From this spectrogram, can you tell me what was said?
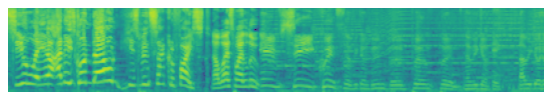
See you later. And he's gone down. He's been sacrificed. Now, where's my loot? MC, quick. There we go. Boom, boom, boom, boom. There we go. Okay, now we go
